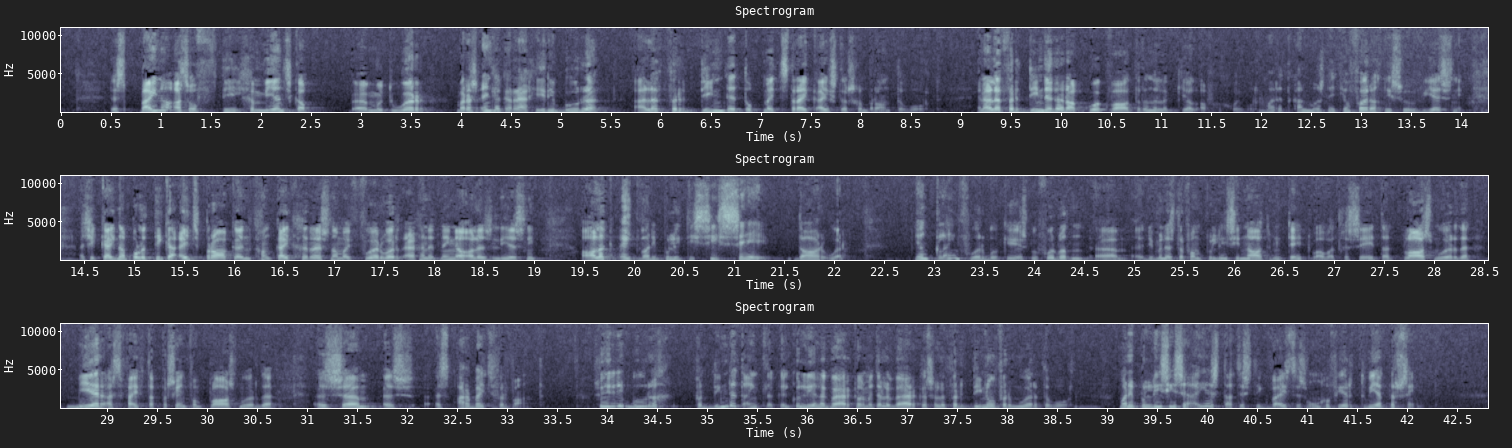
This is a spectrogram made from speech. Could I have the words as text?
Dis byna asof die gemeenskap uh, moet hoor, maar dit is eintlik reg. Hierdie boere, hulle verdien dit op met strykysters gebrand te word. En hulle verdien dit dat daar kookwater in hulle keel afgegooi word. Maar dit kan mos net eenvoudig nie so wees nie. As jy kyk na politieke uitsprake en gaan kyk gerus na my voorwoord, ek gaan dit nie nou alles lees nie. Haal ek uit wat die politici sê daaroor. Een klein voorbeeldjie is byvoorbeeld ehm uh, die minister van polisie Natum Tetwa wat gesê het dat plaasmoorde meer as 50% van plaasmoorde is ehm um, is is arbeidsverwant. So hierdie boere verdien dit eintlik. Kyk hoe lelik werk hulle met hulle werkers. Hulle verdien om vermoor te word. Maar die polisie se eie statistiek wys dis ongeveer 2%.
